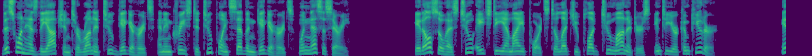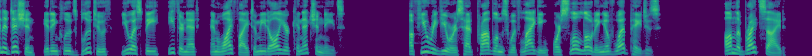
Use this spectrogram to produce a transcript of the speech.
This one has the option to run at 2 GHz and increase to 2.7 GHz when necessary. It also has two HDMI ports to let you plug two monitors into your computer. In addition, it includes Bluetooth, USB, Ethernet, and Wi Fi to meet all your connection needs. A few reviewers had problems with lagging or slow loading of web pages. On the bright side,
